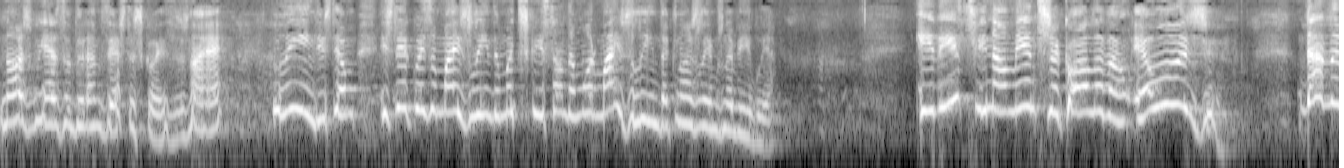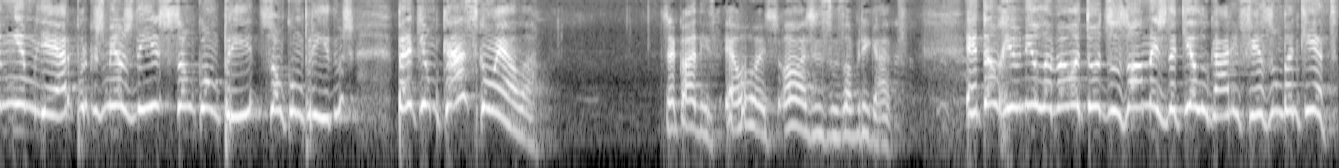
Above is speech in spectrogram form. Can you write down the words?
nós mulheres adoramos estas coisas, não é? Lindo, isto é, isto é a coisa mais linda, uma descrição de amor mais linda que nós lemos na Bíblia. E disse finalmente Jacó a Labão: É hoje. Dá-me a minha mulher, porque os meus dias são cumpridos, são cumpridos, para que eu me case com ela. Jacó disse: É hoje. Oh, Jesus, obrigado. Então reuniu Labão a todos os homens daquele lugar e fez um banquete.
